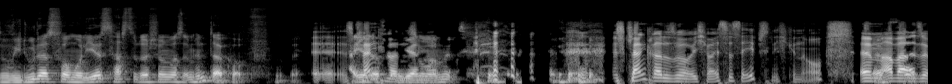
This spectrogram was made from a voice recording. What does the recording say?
So wie du das formulierst, hast du da schon was im Hinterkopf. Äh, es, klang so. es klang gerade so, aber ich weiß es selbst nicht genau. Ähm, aber also,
